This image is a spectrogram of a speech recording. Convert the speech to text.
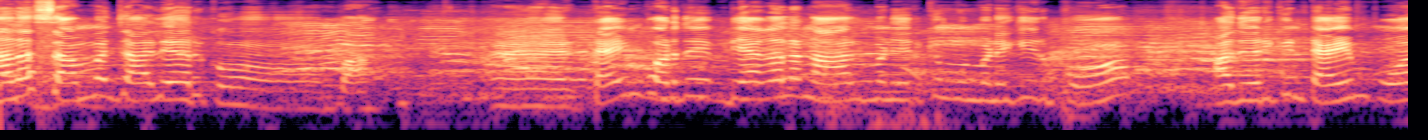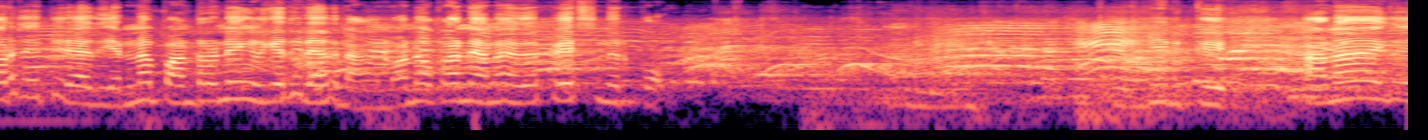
ஆனால் செம்ம ஜாலியாக இருக்கும்ப்பா டைம் போகிறது விடியாகால நாலு மணி வரைக்கும் மூணு மணிக்கு இருப்போம். அது வரைக்கும் டைம் போகிறதே தெரியாது. என்ன பண்ணுறோன்னே எங்களுக்கே தெரியாது. நாங்கள் மன உட்காந்து ஏன்னா ஏதோ பேசின்னு இருப்போம் எப்படி இருக்குது ஆனால் இது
